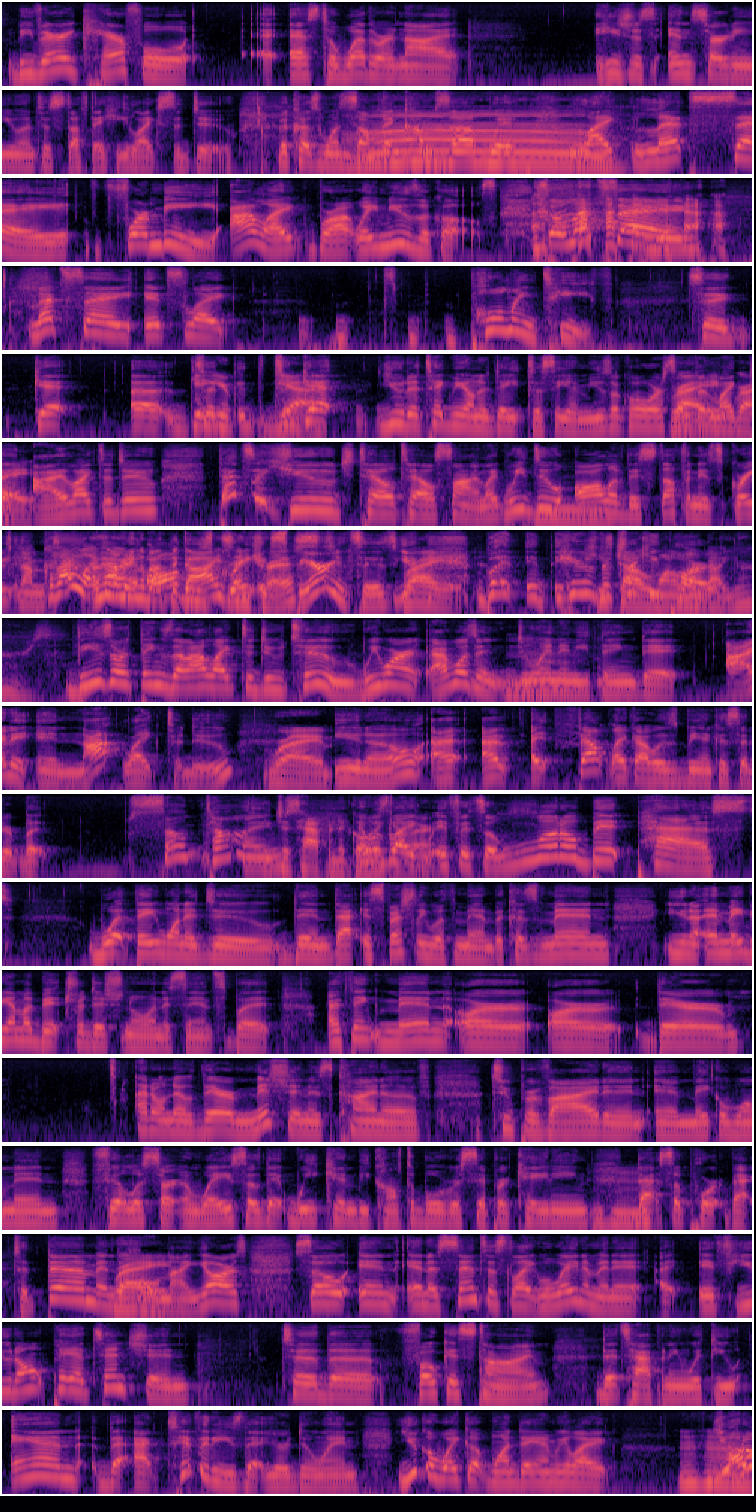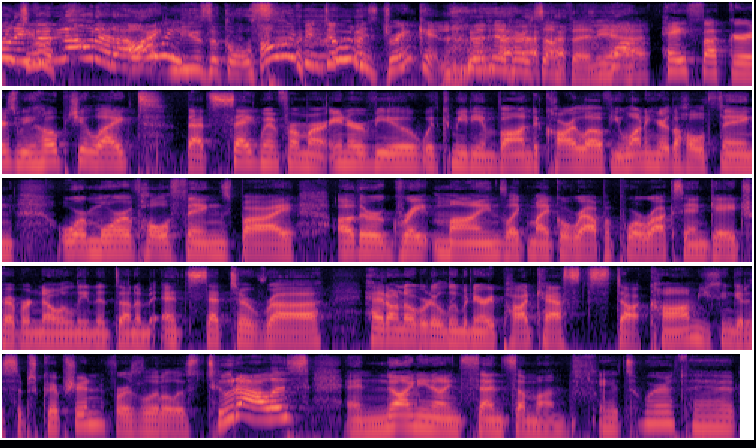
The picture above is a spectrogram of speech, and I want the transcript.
be very careful as to whether or not he's just inserting you into stuff that he likes to do. Because when something comes up with ah. like let's say for me i like broadway musicals. So let's say let's say it's like pulling teeth to get uh, Get to, your- to yeah. get you to take me on a date to see a musical or something Right, like right. that I like to do. That's a huge telltale sign. Like we do all of this stuff and it's great. And I'm Mm. 'Cause I like I'm learning having about all the these guy's great interest. experiences. Yeah, Right. But it, here's He's the tricky part. about yours. These are things that I like to do too. We weren't. I wasn't Mm. doing anything that I didn't not like to do. Right. You know, I I, I felt like I was being considered, but sometimes It just happened to go It was together. like if it's a little bit past what they want to do then that especially with men because men you know and maybe i'm a bit traditional in a sense but i think men are are they're I don't know. Their mission is kind of to provide and, and make a woman feel a certain way so that we can be comfortable reciprocating mm-hmm. that support back to them and the whole nine yards. So in in a sense, it's like, well, wait a minute. If you don't pay attention to the focus time that's happening with you and the activities that you're doing, you could wake up one day and be like, Mm-hmm. you don't even do- know that I like we- musicals. All we've been doing is drinking or something. Yeah. hey, fuckers, we hoped you liked that segment from our interview with comedian Von DeCarlo. If you want to hear the whole thing or more of whole things by other great minds like Michael Rapaport, Roxane Gay, Trevor Noah, Lena Dunham, etc., head on over to luminarypodcasts.com. You can get a subscription for as little as $2.99 a month. It's worth it.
